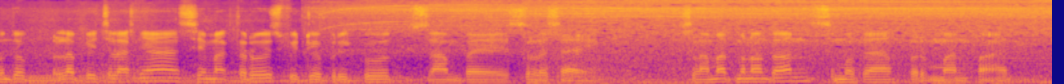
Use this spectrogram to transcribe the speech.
Untuk lebih jelasnya simak terus video berikut sampai selesai. Selamat menonton semoga bermanfaat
